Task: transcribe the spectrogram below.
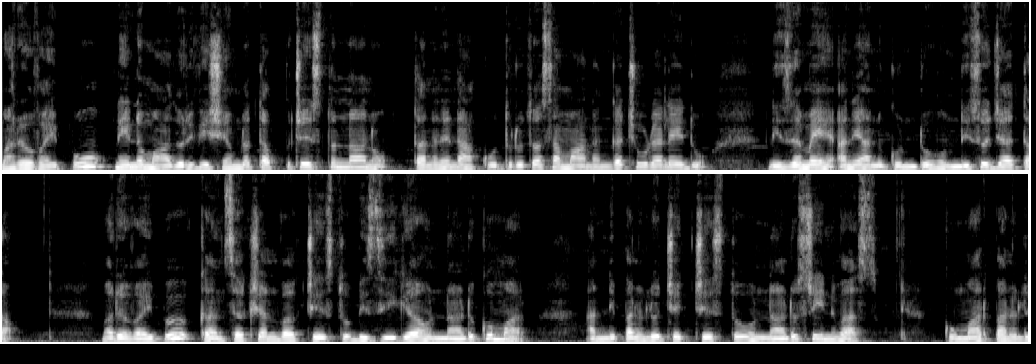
మరోవైపు నేను మాధురి విషయంలో తప్పు చేస్తున్నాను. తనని నా కూతురుతో సమానంగా చూడలేదు. నిజమే అని అనుకుంటూ ఉంది సుజాత. మరోవైపు కన్స్ట్రక్షన్ వర్క్ చేస్తూ బిజీగా ఉన్నాడు కుమార్. అన్ని పనులు చెక్ చేస్తూ ఉన్నాడు శ్రీనివాస్. కుమార్ పనులు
